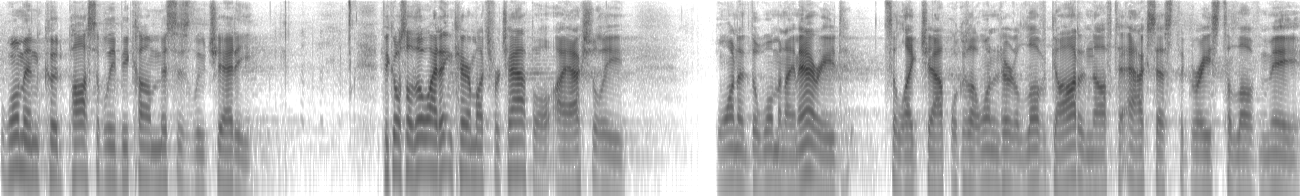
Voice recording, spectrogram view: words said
woman could possibly become Mrs. Luchetti. Because although I didn't care much for chapel, I actually wanted the woman I married to like chapel because I wanted her to love God enough to access the grace to love me.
